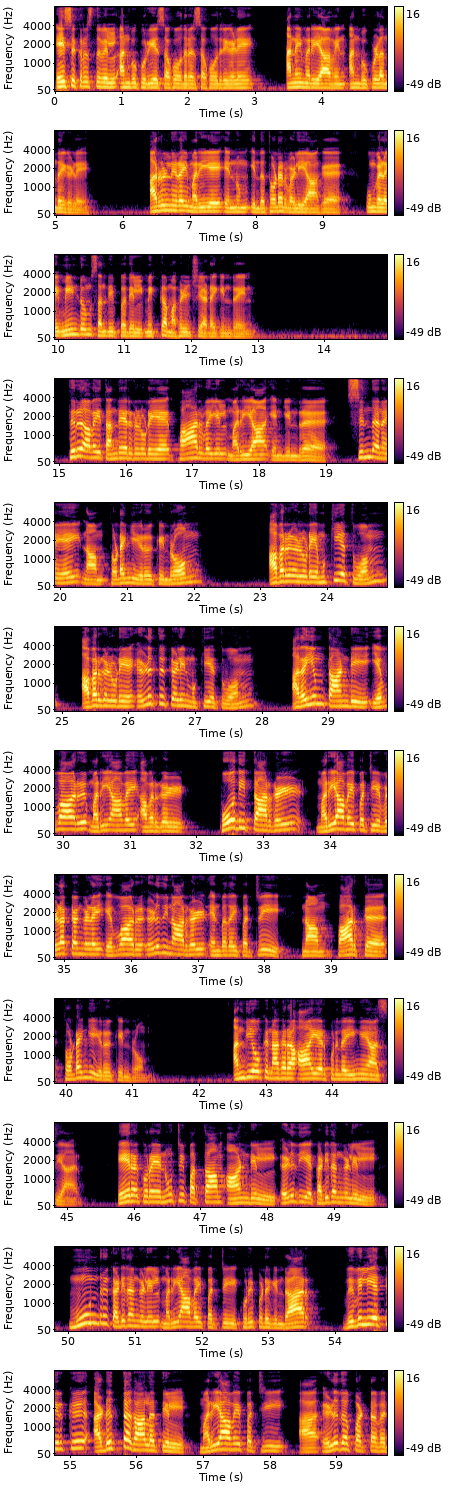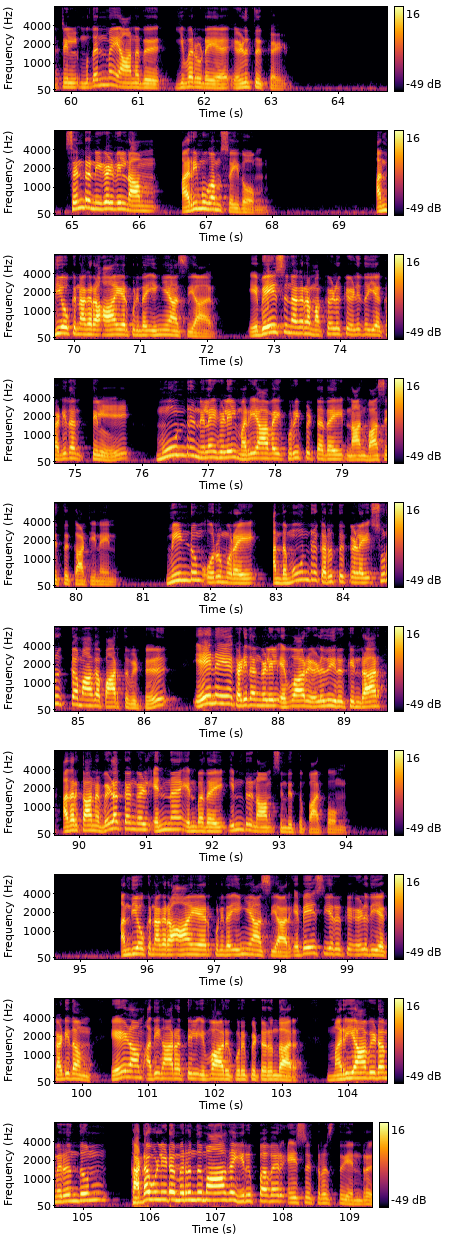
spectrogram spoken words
இயேசு கிறிஸ்துவில் அன்புக்குரிய சகோதர சகோதரிகளே அன்னை மரியாவின் அன்பு குழந்தைகளே அருள்நிறை மரியே என்னும் இந்த தொடர் வழியாக உங்களை மீண்டும் சந்திப்பதில் மிக்க மகிழ்ச்சி அடைகின்றேன். திரு அவை தந்தையர்களுடைய பார்வையில் மரியா என்கின்ற சிந்தனையை நாம் தொடங்கி இருக்கின்றோம். அவர்களுடைய முக்கியத்துவம் அவர்களுடைய எழுத்துக்களின் முக்கியத்துவம் அதையும் தாண்டி எவ்வாறு மரியாவை அவர்கள் போதித்தார்கள் மரியாவை பற்றிய விளக்கங்களை எவ்வாறு எழுதினார்கள் என்பதை பற்றி நாம் பார்க்க தொடங்கி இருக்கின்றோம். அந்தியோக்கு நகர ஆயர் புனித இங்கியாசியார் ஏறக்குறைய நூற்றி பத்தாம் ஆண்டில் எழுதிய கடிதங்களில் மூன்று கடிதங்களில் மரியாவை பற்றி குறிப்பிடுகின்றார். விவிலியத்திற்கு அடுத்த காலத்தில் மரியாவை பற்றி எழுதப்பட்டவற்றில் முதன்மையானது இவருடைய எழுத்துக்கள். சென்ற நிகழ்வில் நாம் அறிமுகம் செய்தோம். அந்தியோக்கு நகர ஆயர் புரிந்த இங்கியாசியார் எபேசு நகர மக்களுக்கு எழுதிய கடிதத்தில் மூன்று நிலைகளில் மரியாவை குறிப்பிட்டதை நான் வாசித்து காட்டினேன். மீண்டும் ஒரு முறை அந்த மூன்று கருத்துக்களை சுருக்கமாக பார்த்துவிட்டு ஏனைய கடிதங்களில் எவ்வாறு எழுதியிருக்கின்றார்? அதற்கான விளக்கங்கள் என்ன என்பதை இன்று நாம் சிந்தித்து பார்ப்போம். அந்தியோக்கு நகர ஆயர் புனித இங்கியாசியார் எபேசியருக்கு எழுதிய கடிதம் ஏழாம் அதிகாரத்தில் இவ்வாறு குறிப்பிட்டிருந்தார். மரியாவிடமிருந்தும் கடவுளிடமிருந்துமாக இருப்பவர் இயேசு கிறிஸ்து என்று.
